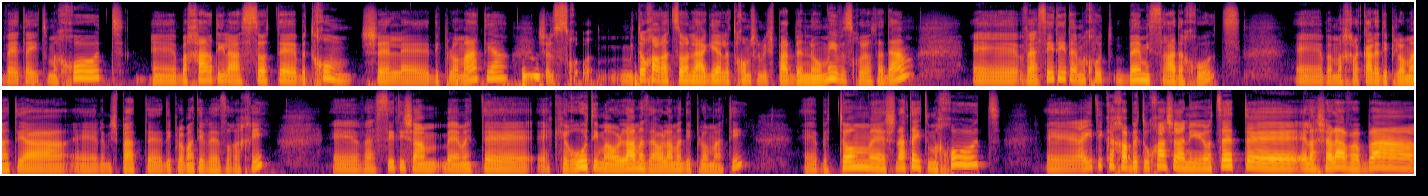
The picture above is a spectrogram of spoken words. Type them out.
ואת ההתמחות אה, בחרתי לעשות בתחום של דיפלומטיה, של, מתוך הרצון להגיע לתחום של משפט בינלאומי וזכויות אדם, ועשיתי את ההתמחות במשרד החוץ, במחלקה לדיפלומטיה, למשפט דיפלומטי ואזרחי. ועשיתי שם באמת היכרות עם העולם הזה, העולם הדיפלומטי. אה, בתום אה, שנת ההתמחות, אה, הייתי ככה בטוחה שאני יוצאת אל השלב הבא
